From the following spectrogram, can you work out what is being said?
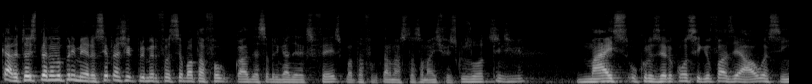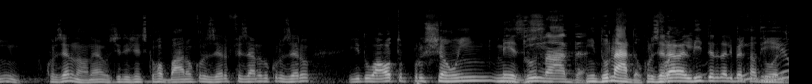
Cara, eu tô esperando o primeiro. Eu sempre achei que o primeiro fosse o Botafogo por causa dessa brincadeira que você fez. O Botafogo tá numa situação mais difícil que os outros. Entendi. Mas o Cruzeiro conseguiu fazer algo assim. Cruzeiro não, né? Os dirigentes que roubaram o Cruzeiro fizeram do Cruzeiro ir do alto pro chão em meses. Do nada. Em do nada. O Cruzeiro era líder da Libertadores.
